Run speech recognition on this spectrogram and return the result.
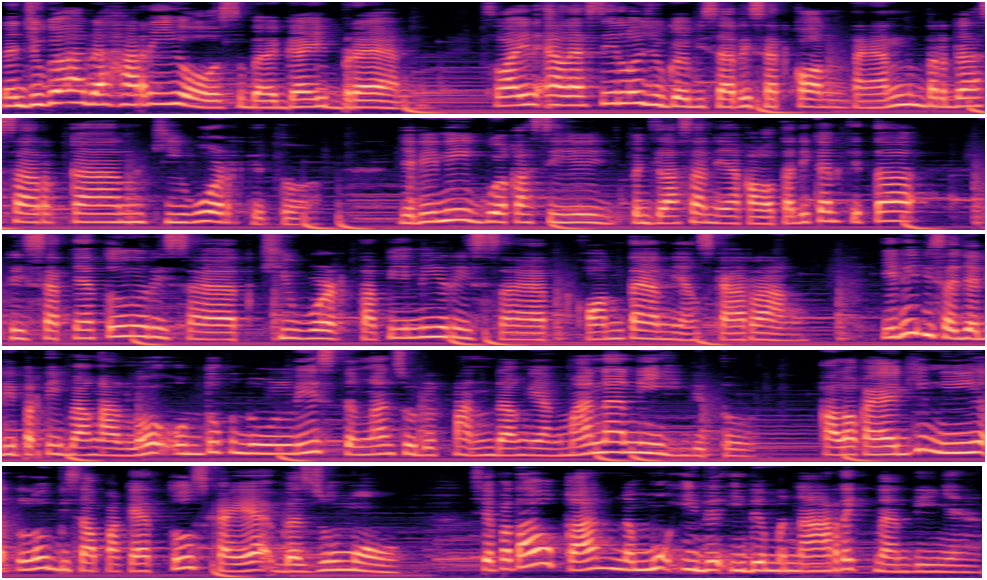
dan juga ada Hario sebagai brand. Selain LSI, lo juga bisa riset konten berdasarkan keyword gitu. Jadi ini gue kasih penjelasan ya, kalau tadi kan kita risetnya tuh riset keyword, tapi ini riset konten yang sekarang. Ini bisa jadi pertimbangan lo untuk nulis dengan sudut pandang yang mana nih gitu. Kalau kayak gini, lo bisa pakai tools kayak Bazumo Siapa tahu kan nemu ide-ide menarik nantinya.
